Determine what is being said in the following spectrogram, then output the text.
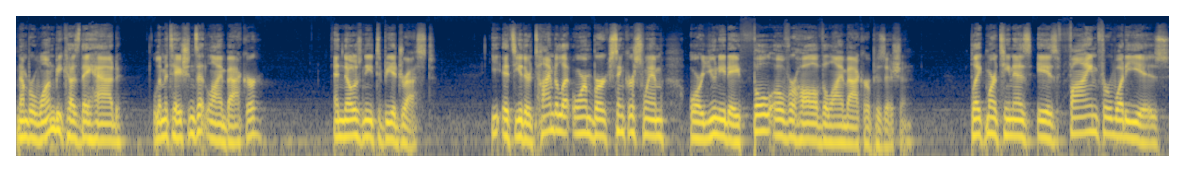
Number one, because they had limitations at linebacker, and those need to be addressed. It's either time to let Oren Burks sink or swim, or you need a full overhaul of the linebacker position. Blake Martinez is fine for what he is,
